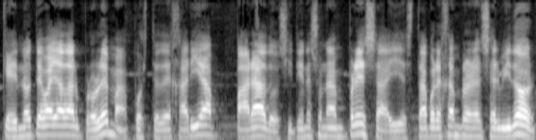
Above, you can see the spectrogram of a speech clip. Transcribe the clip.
que no te vaya a dar problemas, pues te dejaría parado. Si tienes una empresa y está, por ejemplo, en el servidor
